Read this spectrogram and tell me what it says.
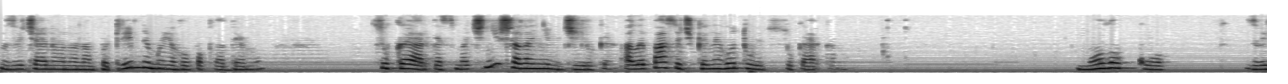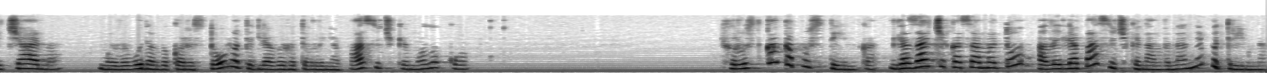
Звичайно, воно нам потрібне, ми його покладемо. Цукерки смачні шалені бджілки, але пасочки не готують з цукерками. Молоко. Звичайно, ми будемо використовувати для виготовлення пасочки молоко. Хрустка капустинка. Для зайчика саме то, але для пасочки нам вона не потрібна.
